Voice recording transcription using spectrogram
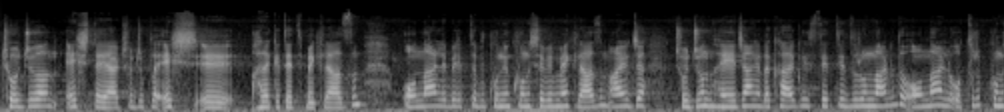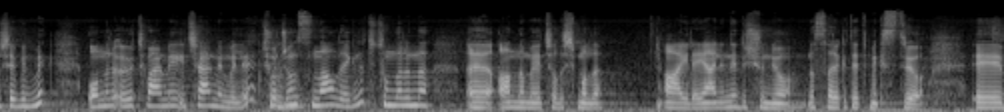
çocuğun eş değer, çocukla eş e, hareket etmek lazım. Onlarla birlikte bu konuyu konuşabilmek lazım. Ayrıca çocuğun heyecan ya da kaygı hissettiği durumlarda da onlarla oturup konuşabilmek, onlara öğüt vermeye içermemeli. Çocuğun sınavla ilgili tutumlarını e, anlamaya çalışmalı aile. Yani ne düşünüyor, nasıl hareket etmek istiyor. E,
